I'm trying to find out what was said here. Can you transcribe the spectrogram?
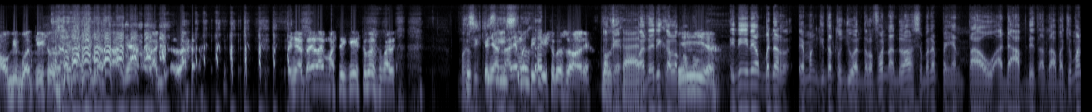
Ogi buat kisru. Tapi emang kenyataannya lagi lah. Kenyataannya masih kisru. Masih Kisru. Kenyataannya masih kan? kisru soalnya. Tuh Oke, kan. Pak Teddy kalau ngomong Iya. ini ini yang benar. Emang kita tujuan telepon adalah sebenarnya pengen tahu ada update atau apa. Cuman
